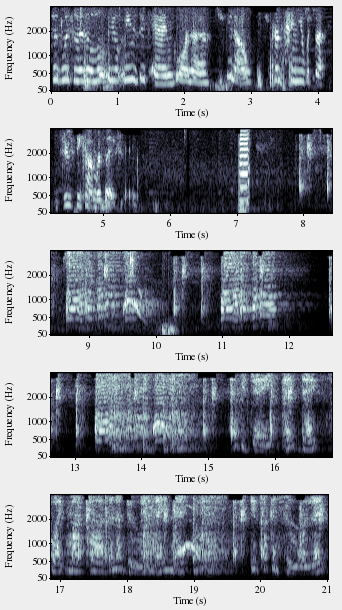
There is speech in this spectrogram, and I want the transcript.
just listen to a little bit of music and going to, you know, continue with the juicy conversation. To a late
